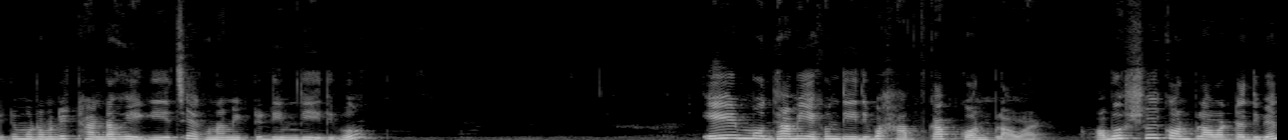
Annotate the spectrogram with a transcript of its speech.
এটা মোটামুটি ঠান্ডা হয়ে গিয়েছে, এখন আমি একটু ডিম দিয়ে দিব। এর মধ্যে আমি এখন দিয়ে দিব হাফ কাপ কর্নফ্লাওয়ার। অবশ্যই কর্নফ্লাওয়ারটা দিবেন।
